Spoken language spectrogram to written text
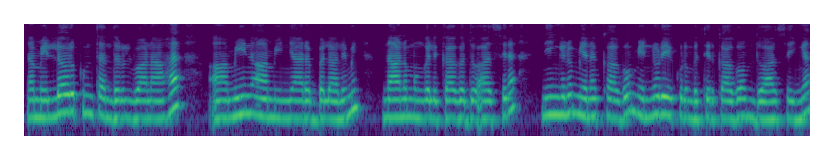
நம் எல்லோருக்கும் தந்தருள்வானாக. ஆமீன் ஆமீன். யாரப்பல் ஆலமீன். நானும் உங்களுக்காக துவா செய்கிறேன் நீங்களும் எனக்காகவும் என்னுடைய குடும்பத்திற்காகவும் துவா செய்யுங்க.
